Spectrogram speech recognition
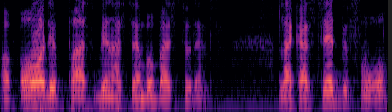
of all the parts being assembled by students. Like I said before,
